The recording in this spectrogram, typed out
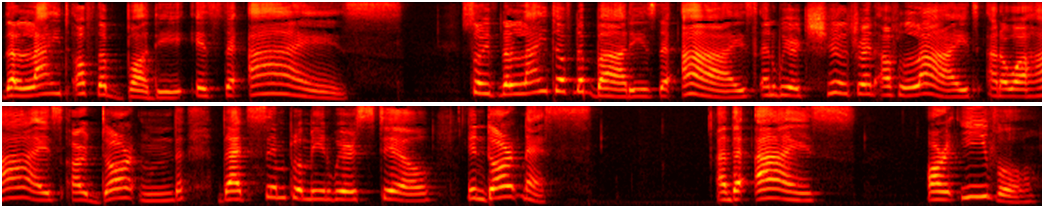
the light of the body is the eyes. So, if the light of the body is the eyes, and we are children of light, and our eyes are darkened, that simply means we're still in darkness. And the eyes are evil.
